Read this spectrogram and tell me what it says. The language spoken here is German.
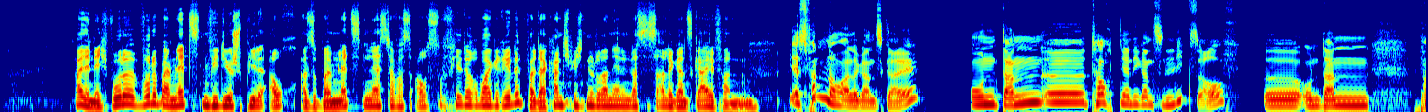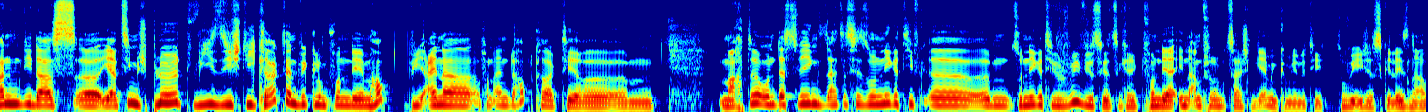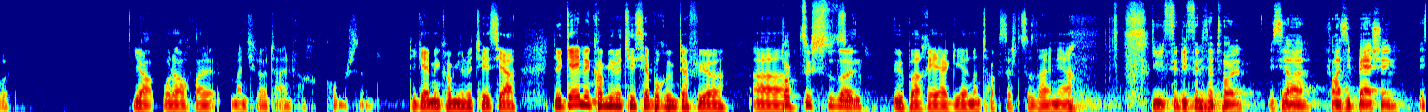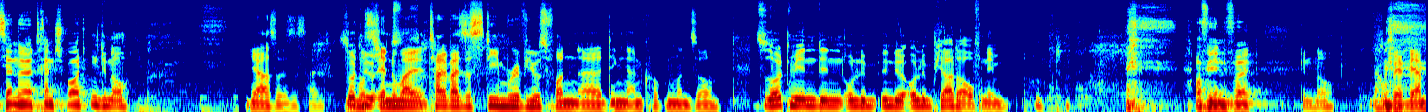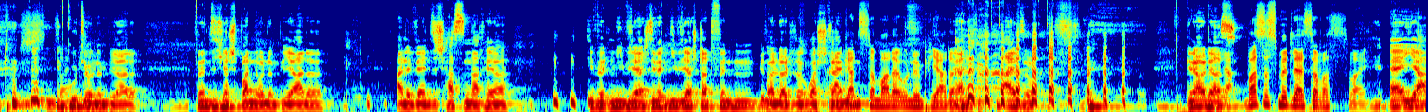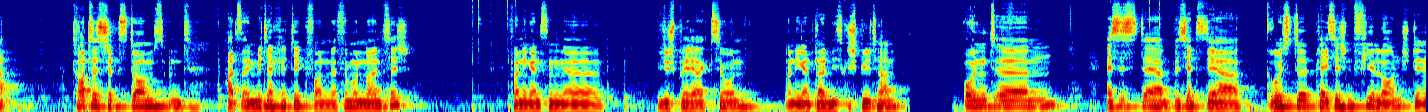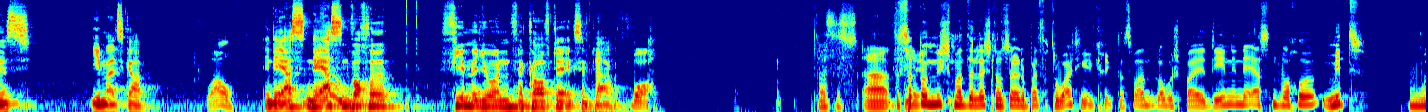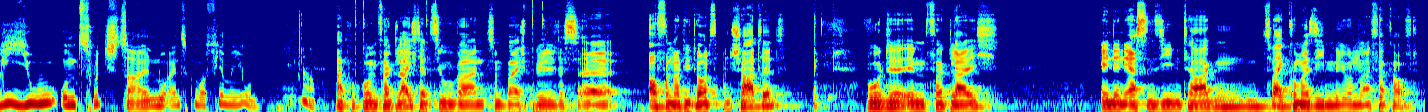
weiß ich nicht, wurde, wurde beim letzten Videospiel auch, also beim letzten Last of Us auch so viel darüber geredet, weil da kann ich mich nur daran erinnern, dass es alle ganz geil fanden. Ja, es fanden auch alle ganz geil. Und dann äh, tauchten ja die ganzen Leaks auf. Äh, und dann fanden die das äh, ja ziemlich blöd, wie sich die Charakterentwicklung von dem Haupt, wie einer von einem der Hauptcharaktere ähm, machte. Und deswegen hat es ja so negativ, äh, ähm, so negative Reviews jetzt gekriegt von der in Anführungszeichen Gaming Community, so wie ich es gelesen habe. Ja, oder auch, weil manche Leute einfach komisch sind. Die Gaming-Community ist ja, die Gaming-Community ist ja berühmt dafür, äh, Toxisch zu sein. Überreagieren und toxisch zu sein, ja. Die, die finde ich ja toll. Ist ja quasi Bashing. Ist ja ein neuer Trendsport. Genau. Ja, so ist es halt. Man Sollten muss wir sich ja nur mal teilweise Steam-Reviews von äh, Dingen angucken und so. Sollten wir in, den Olymp in der Olympiade aufnehmen. Auf jeden Fall. Genau. Auch wer, wer am toxischsten Eine sein gute Olympiade. Wird sicher spannende Olympiade. Alle werden sich hassen nachher. Die wird nie wieder, sie wird nie wieder stattfinden, weil Leute darüber Eine schreiben. ganz normale Olympiade. Alter. also. genau Ja, das. was ist mit Last of Us 2? Äh, ja. Trotz des Shitstorms und hat es eine Metakritik von äh, 95. Von den ganzen äh, Videospielreaktionen und den ganzen Leuten, die es gespielt haben. Und ähm, es ist der, bis jetzt der größte PlayStation 4 Launch, den es jemals gab. Wow. In der, ersten, in der ersten Woche 4 Millionen verkaufte Exemplare. Boah. Das ist. Äh, Das viel. hat noch nicht mal The Legend of Zelda Breath of the Wild hingekriegt. Das waren, glaube ich, bei denen in der ersten Woche mit Wii U und Switch-Zahlen nur 1,4 Millionen. Apropos im Vergleich dazu waren zum Beispiel das äh, auch von Naughty Dog Uncharted wurde im Vergleich in den ersten sieben Tagen 2,7 Millionen Mal verkauft.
